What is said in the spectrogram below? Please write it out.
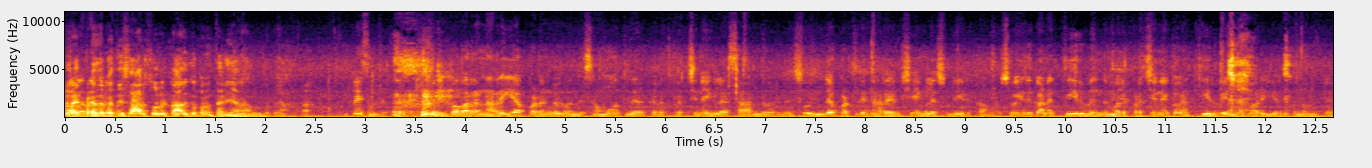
திரைப்படத்தை பற்றி சார் சொல்லட்டும் அதுக்கப்புறம் தனியாக நான். பேசுங்க. சார் இப்போ வர நிறைய படங்கள் வந்து சமூகத்தில் இருக்கிற பிரச்சனைகளை சார்ந்து வருது. ஸோ இந்த படத்துலேயே நிறைய விஷயங்களை சொல்லியிருக்காங்க. ஸோ இதுக்கான தீர்வு இந்த மாதிரி? பிரச்சனைக்கெல்லாம் தீர்வு எந்த மாதிரி இருக்கணும்ட்டு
